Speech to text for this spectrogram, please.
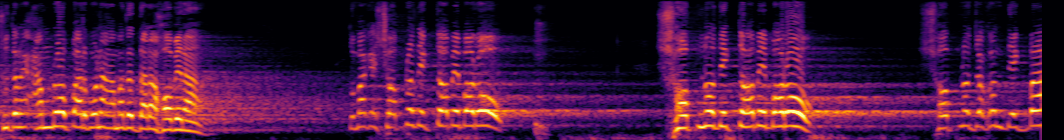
সুতরাং আমরাও পারব না, আমাদের দ্বারা হবে না। তোমাকে স্বপ্ন দেখতে হবে বড়। স্বপ্ন দেখতে হবে বড়। স্বপ্ন যখন দেখবা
